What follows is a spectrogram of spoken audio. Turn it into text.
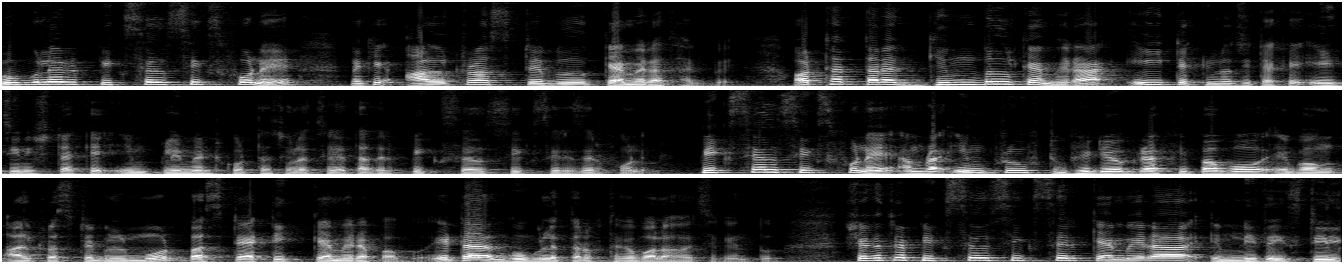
গুগলের পিক্সেল সিক্স ফোনে নাকি আলট্রা স্টেবল ক্যামেরা থাকবে। অর্থাৎ তারা গিম্বল ক্যামেরা এই টেকনোলজিটাকে এই জিনিসটাকে ইমপ্লিমেন্ট করতে চলেছে তাদের পিক্সেল সিক্স সিরিজের ফোনে পিক্সেল সিক্স ফোনে আমরা ইমপ্রুভড ভিডিওগ্রাফি পাবো এবং আলট্রা স্টেবল মোড বা স্ট্যাটিক ক্যামেরা পাবো। এটা গুগলের তরফ থেকে বলা হয়েছে কিন্তু। সেক্ষেত্রে পিক্সেল সিক্সের ক্যামেরা এমনিতেই স্টিল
